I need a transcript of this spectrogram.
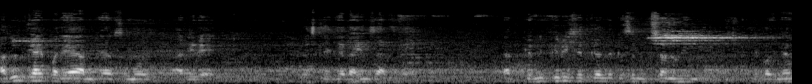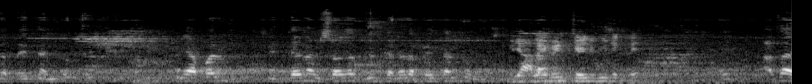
अजून काय पर्याय आमच्यासमोर आलेले आहेत? रस्त्याच्या लाईन्स आलेल्या आहेत. त्यात कमीत कमी शेतकऱ्यांचं कसं नुकसान होईल ते बघण्याचा प्रयत्न आम्ही करतो आणि आपण शेतकऱ्यांना विश्वासात घेऊन करण्याचा प्रयत्न आम्ही करू. म्हणजे अलाइनमेंट चेंज होऊ शकते? आता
